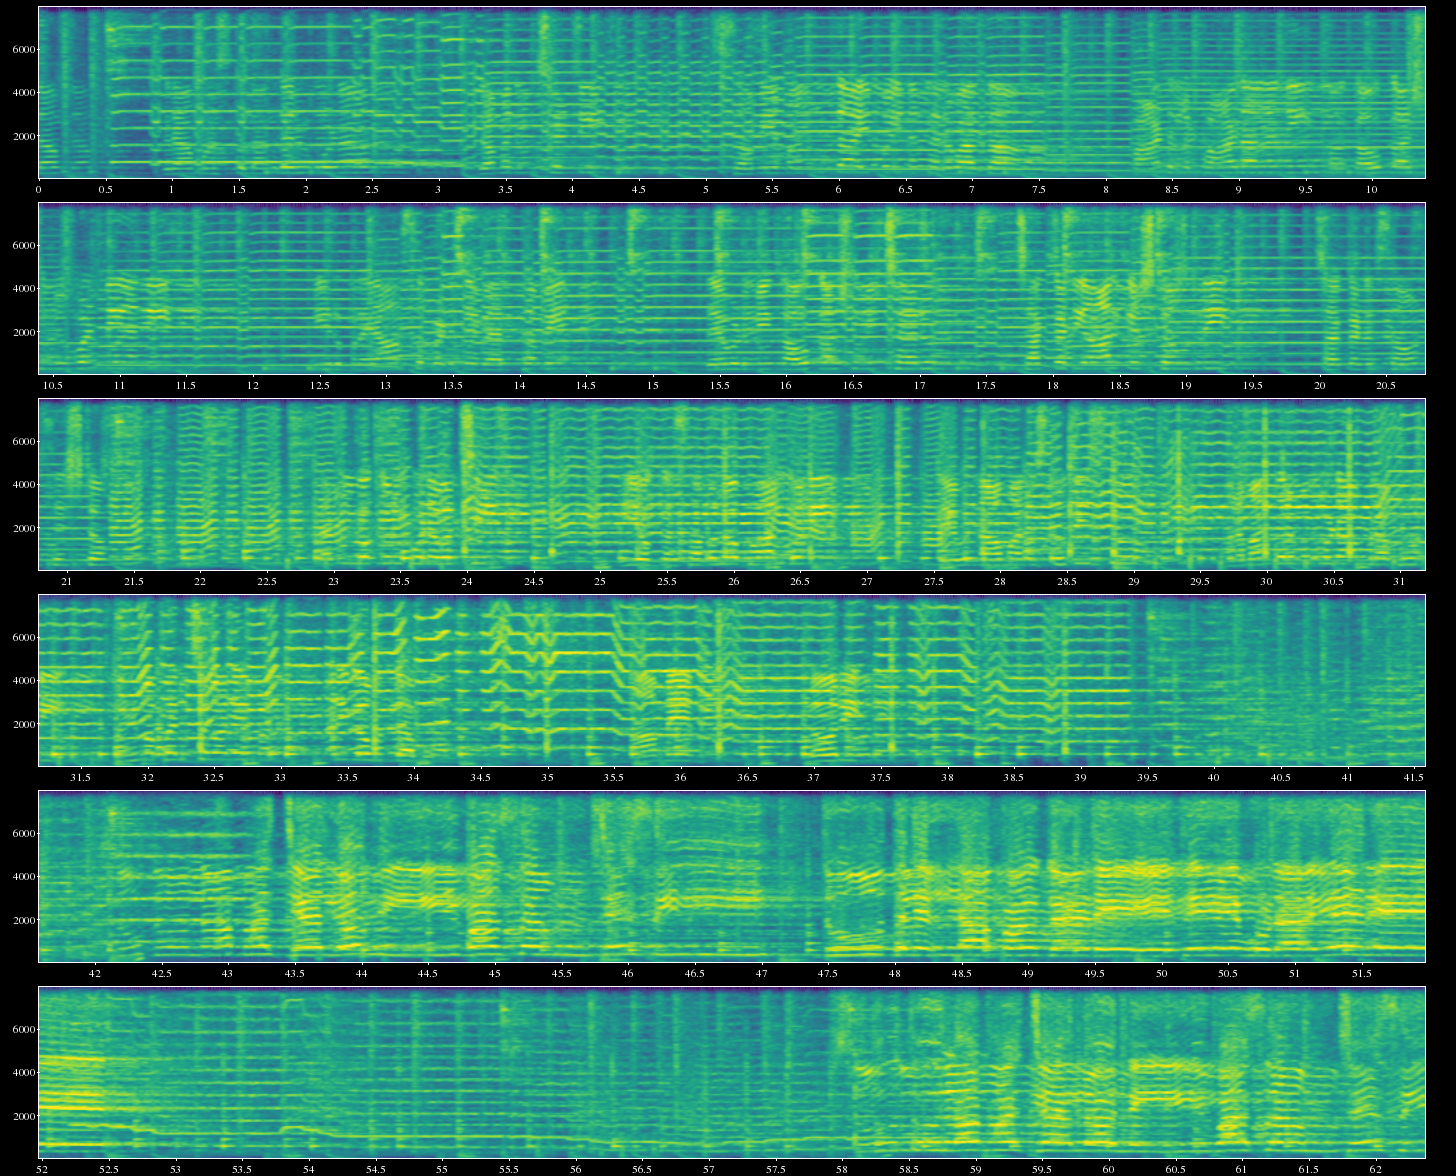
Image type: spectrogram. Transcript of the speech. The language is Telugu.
మహిమపరుచుకుందాం గ్రామస్తులందరూ కూడా గమనించండి. సమయం అంతా అయిపోయిన తర్వాత పాటలు పాడాలని మాకు అవకాశం ఇవ్వండి అని మీరు ప్రయాసపడితే వ్యర్థమే. దేవుడు మీకు అవకాశం ఇచ్చారు. చక్కటి ఆర్కెస్ట్రా ఉంది. చక్కటి సౌండ్ సిస్టమ్. ప్రతి ఒక్కరు కూడా వచ్చి ఈ యొక్క సభలో పాల్గొని దేవుడి నామాన్ని స్థుతిస్తూ మధ్యలో నీవాసం చేసి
